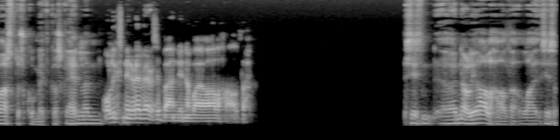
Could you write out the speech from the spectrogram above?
vastuskummit, koska heillä on... Oliko ne reversebändinä vai alhaalta? Siis ne oli alhaalta. Siis,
